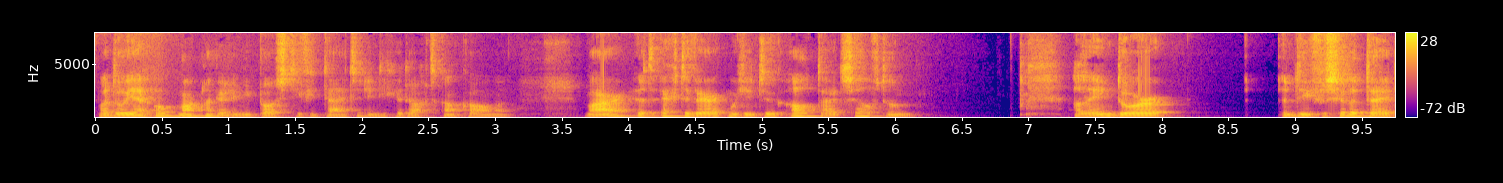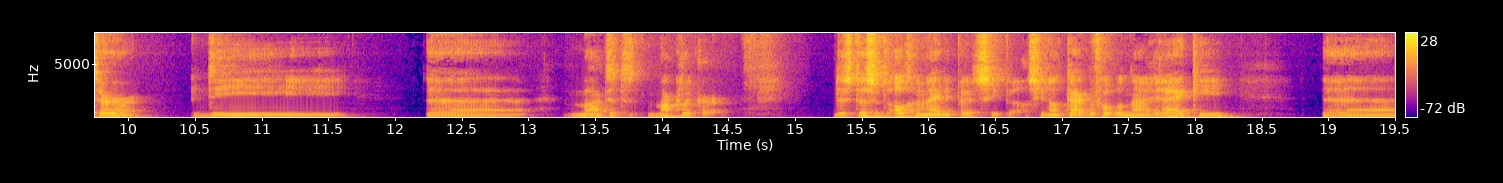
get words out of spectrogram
waardoor jij ook makkelijker in die positiviteit en in die gedachten kan komen. Maar het echte werk moet je natuurlijk altijd zelf doen. Alleen door die facilitator, die uh, maakt het makkelijker. Dus dat is het algemene principe. Als je dan kijkt bijvoorbeeld naar Reiki. Uh,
